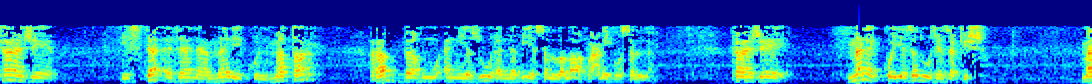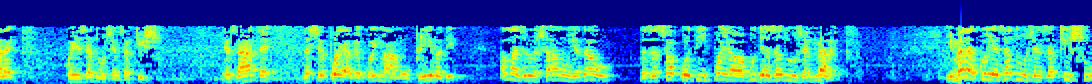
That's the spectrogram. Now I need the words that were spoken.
Kaže, ملك المطر ربه أن يزور النبي صلى الله عليه وسلم kaže melek koji je zadužen za kišu. Melek koji je zadužen za kišu. Jer znate da se pojave koje imamo u prirodi, Allah Đelešanu je dao da za svaku od pojava bude zadužen melek. I melek koji je zadužen za kišu,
